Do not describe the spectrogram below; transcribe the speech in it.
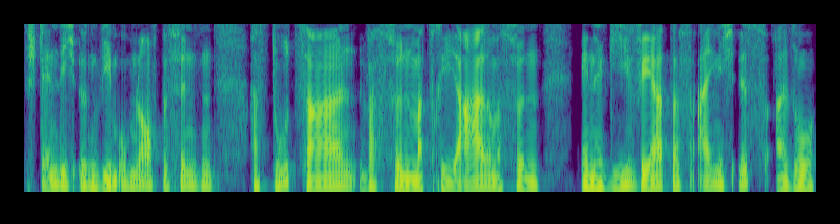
ständig irgendwie im Umlauf befinden. Hast du Zahlen, was für ein Material und was für ein Energiewert das eigentlich ist? Also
